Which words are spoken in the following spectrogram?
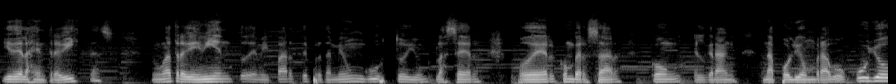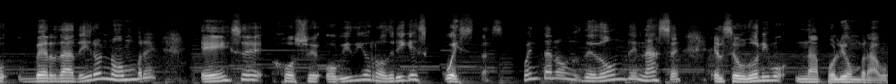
y de las entrevistas. Un atrevimiento de mi parte, pero también un gusto y un placer poder conversar con el gran Napoleón Bravo, cuyo verdadero nombre es eh, José Ovidio Rodríguez Cuestas. Cuéntanos de dónde nace el seudónimo Napoleón Bravo.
